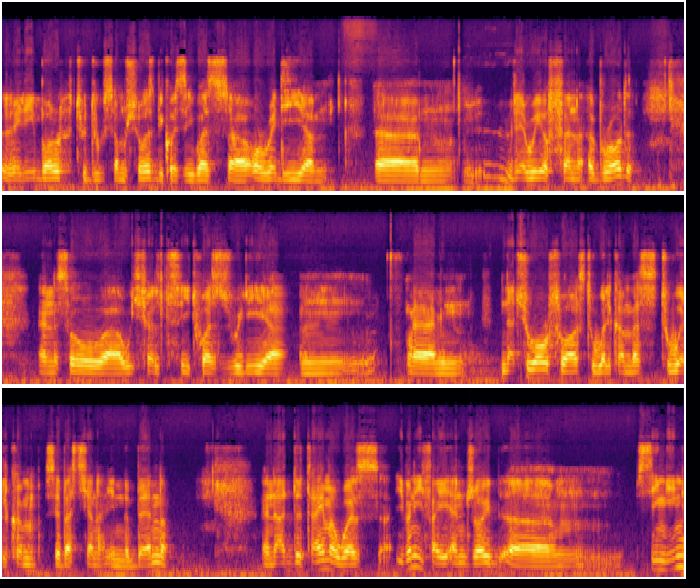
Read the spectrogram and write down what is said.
available to do some shows because he was uh, already um, um, very often abroad. And so uh, we felt it was really um, natural for us to welcome us to welcome Sebastian in the band and at the time i was even if i enjoyed um, singing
